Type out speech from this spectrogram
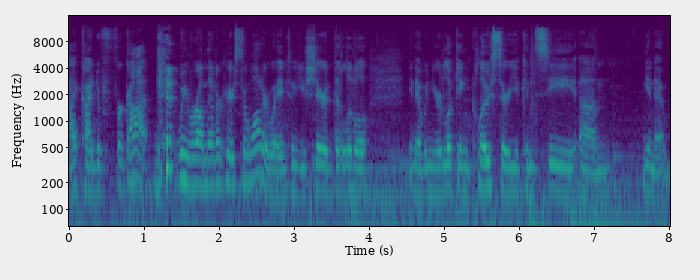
I kind of forgot that we were on the Intercoastal Waterway until you shared the little, you know, when you're looking closer, you can see, um, you know,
